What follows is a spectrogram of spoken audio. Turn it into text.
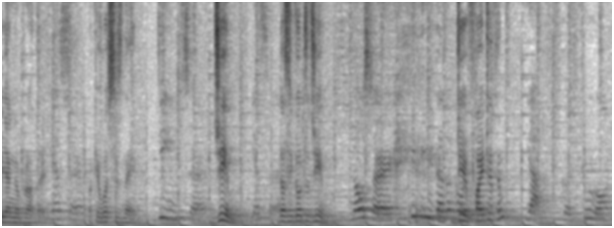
younger brother. Yes, sir. Okay, what's his name? Jim, sir. Jim. Yes, sir. Does he go to gym? No, sir. he doesn't Do you to- fight with him? Yeah, of course. Too long.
